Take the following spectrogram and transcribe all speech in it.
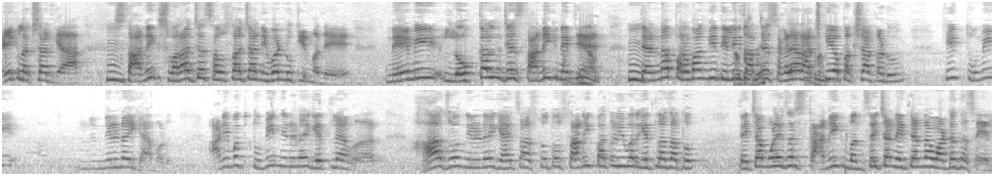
एक लक्षात घ्या स्थानिक स्वराज्य संस्थाच्या निवडणुकीमध्ये नेहमी लोकल जे स्थानिक नेते आहेत त्यांना परवानगी दिली जाते सगळ्या राजकीय पक्षाकडून की तुम्ही निर्णय घ्या म्हणून. आणि मग तुम्ही निर्णय घेतल्यावर हा जो निर्णय घ्यायचा असतो तो स्थानिक पातळीवर घेतला जातो. त्याच्यामुळे जर स्थानिक मनसेच्या नेत्यांना वाटत असेल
